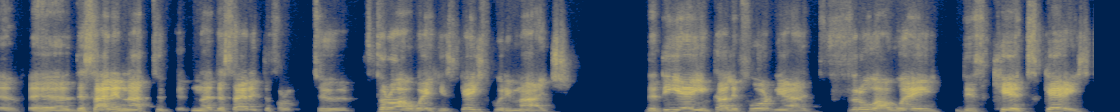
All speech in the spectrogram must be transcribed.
uh, uh, decided not to, not decided to, for, to throw away his case pretty much. The DA in California threw away this kid's case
